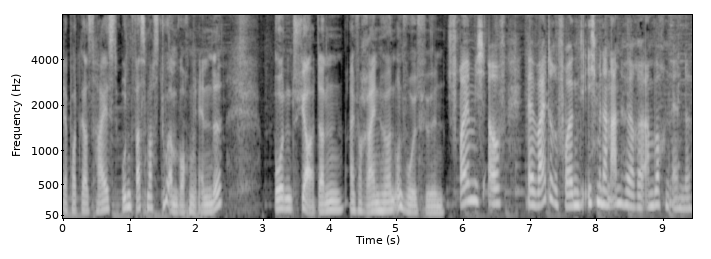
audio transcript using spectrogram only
Der Podcast heißt Und was machst du am Wochenende? Und ja, dann einfach reinhören und wohlfühlen. Ich freue mich auf äh, weitere Folgen, die ich mir dann anhöre am Wochenende.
